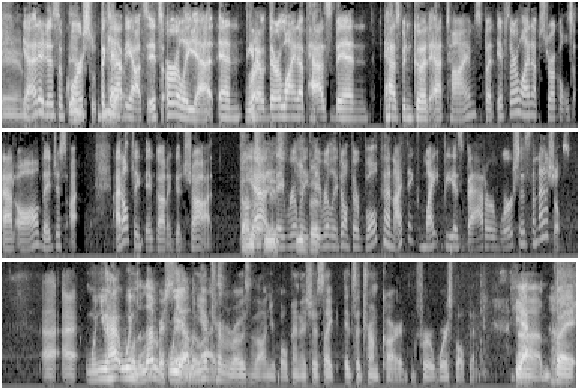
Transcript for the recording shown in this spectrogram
And Yeah, and it is, of course, the yeah. caveats. It's early yet, and you know their lineup has been has been good at times. But if their lineup struggles at all, they just I, I don't think they've got a good shot. yeah, Dunsky's. they really The- they really don't. Their bullpen, I think, might be as bad or worse as the Nationals. Uh, I, when you have when Well, the numbers well, say yeah when you have. Trevor Rosenthal on your bullpen, it's just like it's a trump card for worst bullpen. Yeah. um, but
